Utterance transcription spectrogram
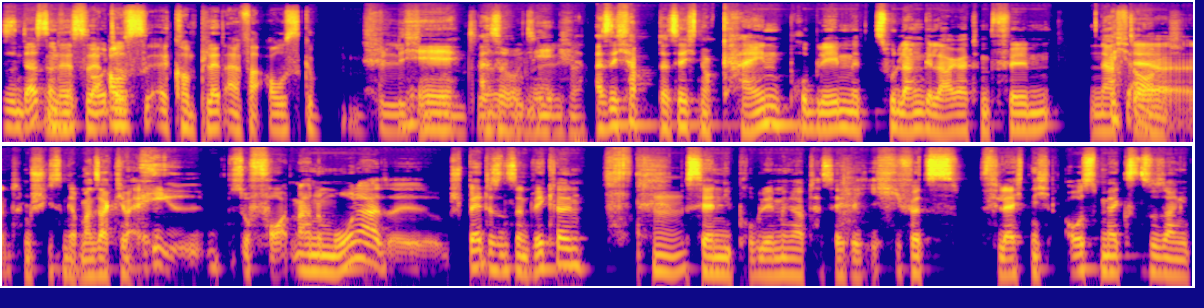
sind das denn Und für Fotos? aus, äh, komplett einfach ausgeblichen. Nee, und, äh, also funktioniert nee. Also ich habe tatsächlich noch kein Problem mit zu lang gelagertem Film nach Ich der, dem Schießen gehabt. Man sagt ja, ey, sofort nach einem Monat, äh, spätestens entwickeln. Mhm. Bisher nie Probleme gehabt, tatsächlich. Ich würde es vielleicht nicht ausmaxen, zu sagen,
